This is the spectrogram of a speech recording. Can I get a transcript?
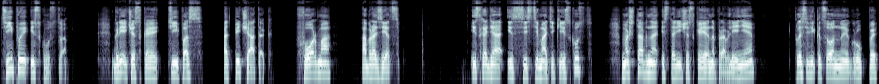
Типы искусства. Греческое «типос» – отпечаток, форма – образец. Исходя из систематики искусств, масштабно-историческое направление, классификационные группы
